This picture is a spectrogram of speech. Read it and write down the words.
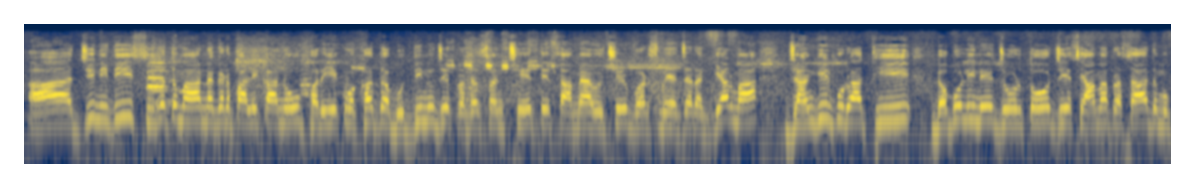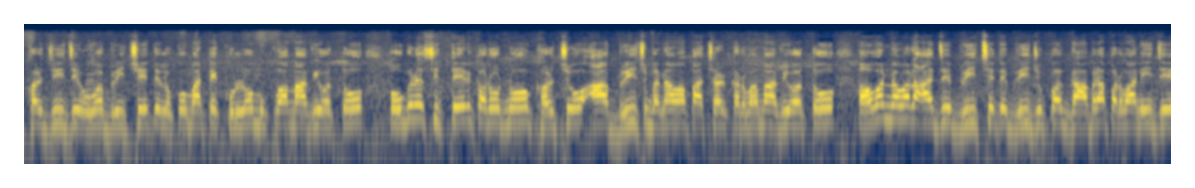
જી નિધિ સુરત મહાનગરપાલિકાનું ફરી એક વખત બુદ્ધિનું જે પ્રદર્શન છે તે સામે આવ્યું છે. વર્ષ બે હજાર અગિયારમાં જહાંગીરપુરાથી ડબોલીને જોડતો જે શ્યામા પ્રસાદ મુખર્જી જે ઓવરબ્રિજ છે તે લોકો માટે ખુલ્લો મૂકવામાં આવ્યો હતો. ઓગણસિત્તેર કરોડનો ખર્ચો આ બ્રિજ બનાવવા પાછળ કરવામાં આવ્યો હતો. અવારનવાર આ જે બ્રિજ છે તે બ્રિજ ઉપર ગાબડા પડવાની જે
